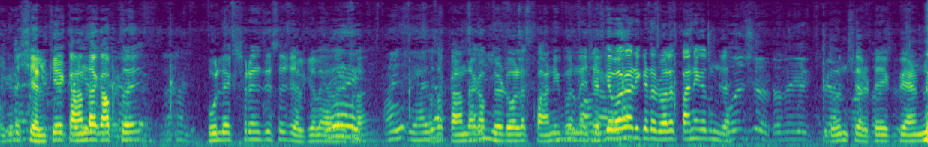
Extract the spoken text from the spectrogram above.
इकडे शेलके कांदा कापतोय. फुल एक्सपिरियन्स दिसतोय शेलकेला या साईडला. असा कांदा कापतोय डोळ्यात पाणी पण नाही. शेलके बघा इकडे डोळ्यात पाणी का तुमच्या? दोन शर्ट एक पॅन्ट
